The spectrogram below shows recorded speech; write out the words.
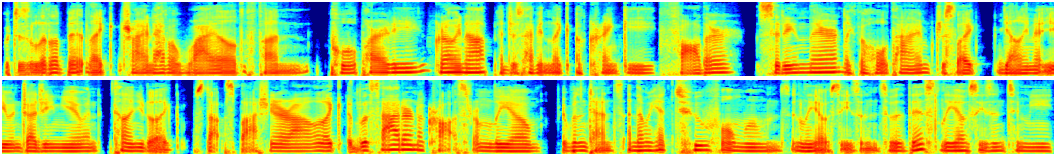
which is a little bit like trying to have a wild, fun pool party growing up and just having like a cranky father sitting there like the whole time, just like yelling at you and judging you and telling you to like stop splashing around. Like the Saturn across from Leo it was intense. And then we had two full moons in Leo season. So this Leo season to me,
